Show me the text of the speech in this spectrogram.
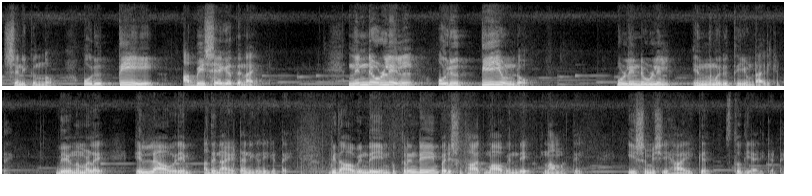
ക്ഷണിക്കുന്നു. ഒരു തീ അഭിഷേകത്തിനായി. നിന്റെ ഉള്ളിൽ ഒരു തീയുണ്ടോ? ഉള്ളിന്റെ ഉള്ളിൽ എന്നും ഒരു തീ ഉണ്ടായിരിക്കട്ടെ. ദൈവം നമ്മളെ എല്ലാവരെയും അതിനായിട്ട് അനുഗ്രഹിക്കട്ടെ. പിതാവിന്റെയും പുത്രന്റെയും പരിശുദ്ധാത്മാവിന്റെയും നാമത്തിൽ ഈശുമിഷിഹായിക്ക് സ്തുതിയായിരിക്കട്ടെ.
